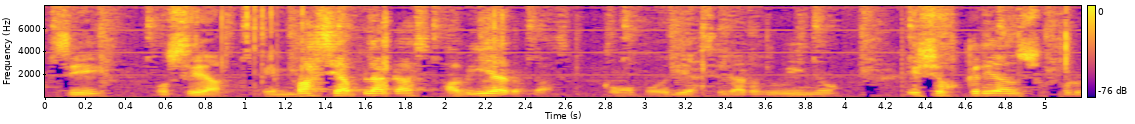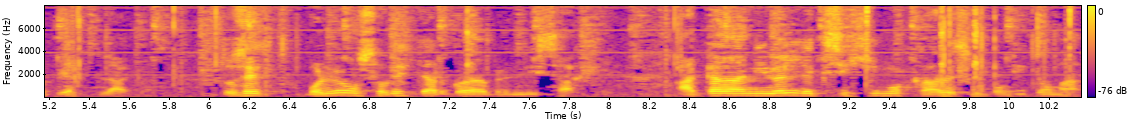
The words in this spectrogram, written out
¿sí? O sea, en base a placas abiertas, como podría ser Arduino, ellos crean sus propias placas. Entonces, volvemos sobre este arco de aprendizaje. A cada nivel le exigimos cada vez un poquito más.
